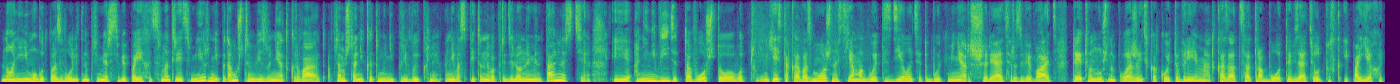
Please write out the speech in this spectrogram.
но они не могут позволить, например, себе поехать смотреть мир не потому, что им визу не открывают, а потому что они к этому не привыкли. Они воспитаны в определенной ментальности, и они не видят того, что вот есть такая возможность, я могу это сделать, это будет меня расширять, развивать. Для этого нужно положить какое-то время, отказаться от работы, взять отпуск и поехать.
